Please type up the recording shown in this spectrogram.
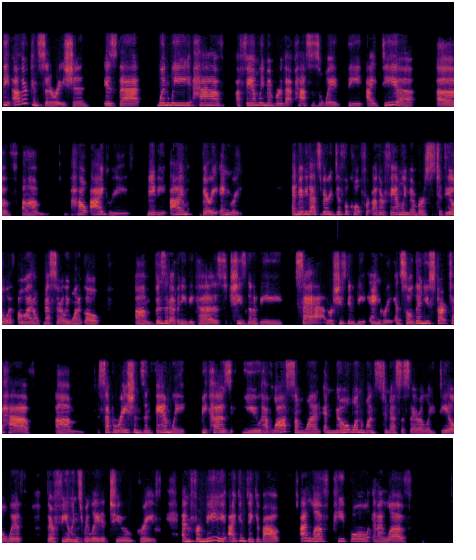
The other consideration is that when we have a family member that passes away, the idea of um, how I grieve, maybe I'm very angry. And maybe that's very difficult for other family members to deal with. Oh, I don't necessarily want to go um, visit Ebony because she's going to be sad or she's going to be angry. And so then you start to have um, separations in family because you have lost someone and no one wants to necessarily deal with their feelings related to grief. And for me, I can think about I love people and I love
